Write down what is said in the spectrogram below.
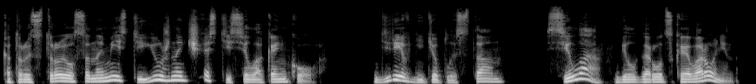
который строился на месте южной части села Конькова, деревни Теплый Стан, села Белгородская Воронина,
